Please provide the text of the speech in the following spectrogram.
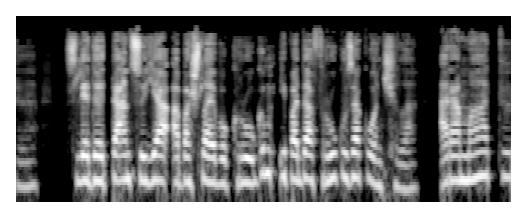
Следуя танцу, я обошла его кругом и, подав руку, закончила. Аромат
